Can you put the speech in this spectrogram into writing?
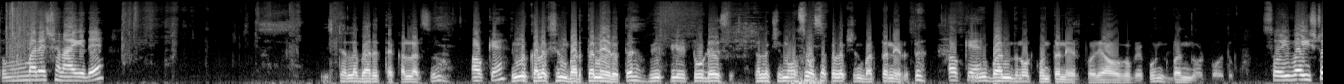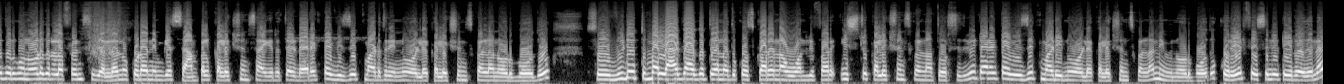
ತುಂಬಾನೇ ಚೆನ್ನಾಗಿದೆ. ಇಷ್ಟೆಲ್ಲ ಬರುತ್ತೆ ಕಲರ್ಸ್ ಇನ್ನು ಕಲೆಕ್ಷನ್ ಬರ್ತಾನೆ ಇರುತ್ತೆ. ವೀಕ್ಲಿ ಟೂ ಡೇಸ್ ಕಲೆಕ್ಷನ್ ಹೊಸ ಹೊಸ ಕಲೆಕ್ಷನ್ ಬರ್ತಾನೆ ಇರುತ್ತೆ. ಓಕೆ ನೀವು ಬಂದು ನೋಡ್ಕೊಂತಾನೆ ಇರ್ಬೋದು. ಯಾವಾಗ ಬೇಕು ಬಂದು ನೋಡ್ಬೋದು. ಸೊ ಇವಾಗ ಇಷ್ಟೊತ್ತರೆಗೂ ನೋಡಿದ್ರಲ್ಲ ಫ್ರೆಂಡ್ಸ್ ಇದೆಲ್ಲಾನು ಕೂಡ ನಿಮಗೆ ಸ್ಯಾಂಪಲ್ ಕಲೆಕ್ಷನ್ಸ್ ಆಗಿರುತ್ತೆ. ಡೈರೆಕ್ಟ್ ವಿಸಿಟ್ ಮಾಡಿದ್ರೆ ಇನ್ನೂ ಒಳ್ಳೆ ಕಲೆಕ್ಷನ್ಸ್ ಗಳನ್ನ ನೋಡಬಹುದು ಸೊ ವಿಡಿಯೋ ತುಂಬಾ ಲ್ಯಾಗ್ ಆಗುತ್ತೆ ಅನ್ನೋದಕ್ಕೋಸ್ಕರ ನಾವು ಓನ್ಲಿ ಫಾರ್ ಇಷ್ಟು ಕಲೆಕ್ಷನ್ಸ್ ಗಳನ್ನ ತೋರಿಸಿದ್ವಿ. ಡೈರೆಕ್ಟ್ ಆಗಿ ವಿಸಿಟ್ ಮಾಡಿ ಇನ್ನೂ ಒಳ್ಳೆ ಕಲೆಕ್ಷನ್ಸ್ ಗಳನ್ನ ನೀವು ನೋಡಬಹುದು ಕೊರಿಯರ್ ಫೆಸಿಲಿಟಿ ಇರೋದಿಲ್ಲ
